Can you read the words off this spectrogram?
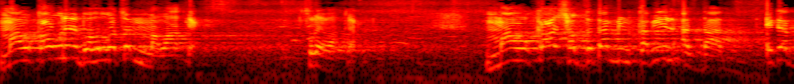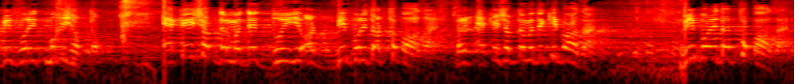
মাওকাউনের বহু বচন মাওয়াকে মাওকা শব্দটা মিন কাবিল আজদাদ। এটা বিপরীত মুখী শব্দ। একই শব্দের মধ্যে দুই বিপরীত অর্থ পাওয়া যায়। বলেন, একই শব্দের মধ্যে কি পাওয়া যায়? বিপরীত অর্থ পাওয়া যায়।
